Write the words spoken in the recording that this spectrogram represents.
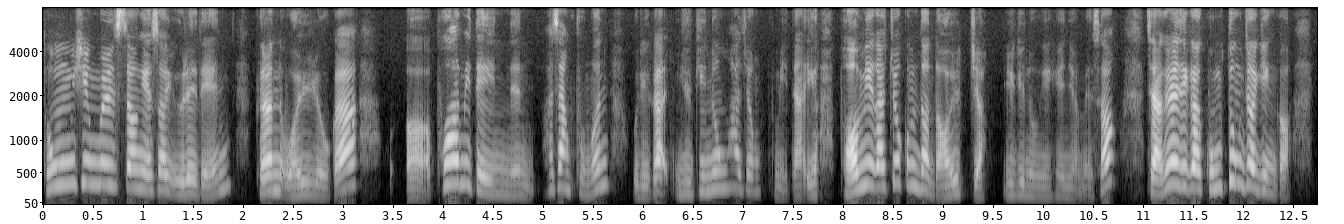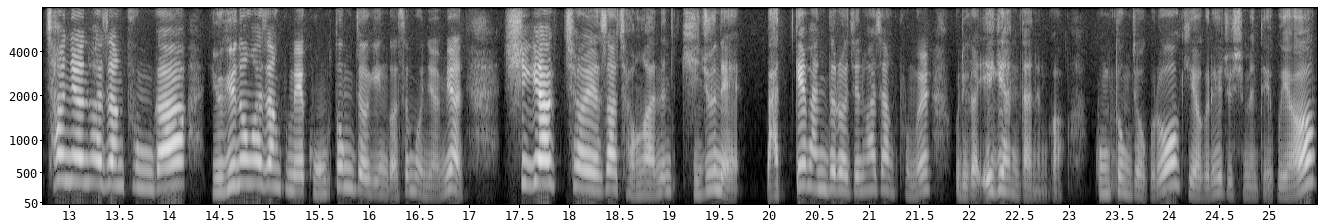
동식물성에서 유래된 그런 원료가 어, 포함이 되어 있는 화장품은 우리가 유기농 화장품이다. 이거 범위가 조금 더 넓죠. 유기농의 개념에서. 자, 그러니까 공통적인 거. 천연 화장품과 유기농 화장품의 공통적인 것은 뭐냐면 식약처에서 정하는 기준에 맞게 만들어진 화장품을 우리가 얘기한다는 거 공통적으로 기억을 해주시면 되고요.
